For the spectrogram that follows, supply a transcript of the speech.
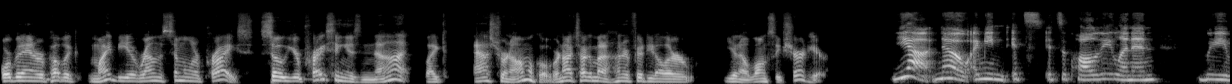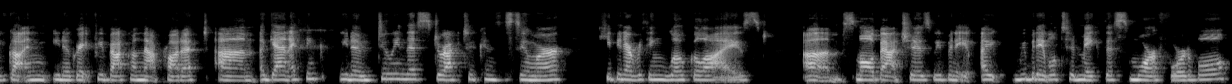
or Banana. Republic might be around the similar price. So your pricing is not like astronomical. We're not talking about a $150, you know, long sleeve shirt here. Yeah, no. I mean, it's it's a quality linen. We've gotten, you know, great feedback on that product. Um again, I think, you know, doing this direct to consumer, keeping everything localized, um, small batches. We've been a- I, we've been able to make this more affordable.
